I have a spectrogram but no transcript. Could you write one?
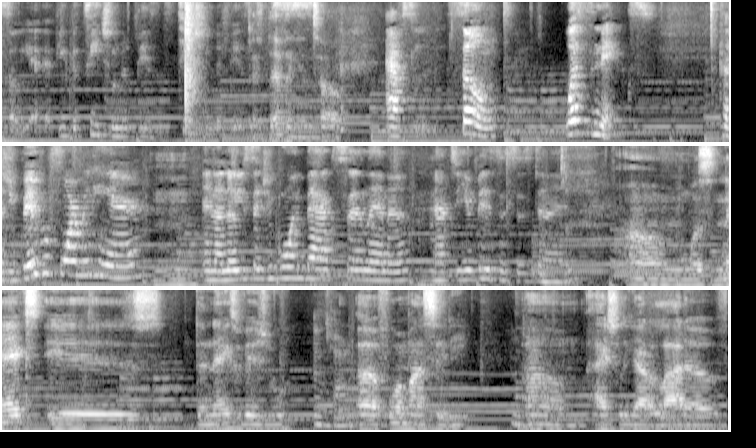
So yeah, if you could teach them the business, teach them the business. That's definitely getting taught. Absolutely. So, what's next? Because you've been performing here, hmm and I know you said you're going back to Atlanta after your business is done. Um, what's next is the next visual Okay. uh, for my city. Um, I actually got a lot of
